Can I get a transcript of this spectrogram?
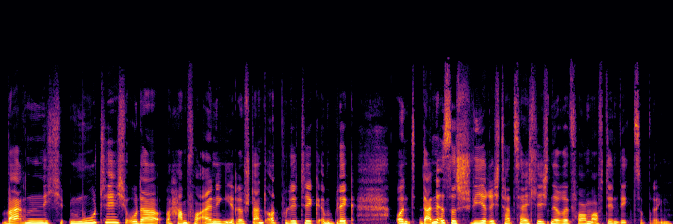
waren nicht mutig oder haben vor allen Dingen ihre Standortpolitik im Blick. Und dann ist es schwierig, tatsächlich eine Reform auf den Weg zu bringen.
